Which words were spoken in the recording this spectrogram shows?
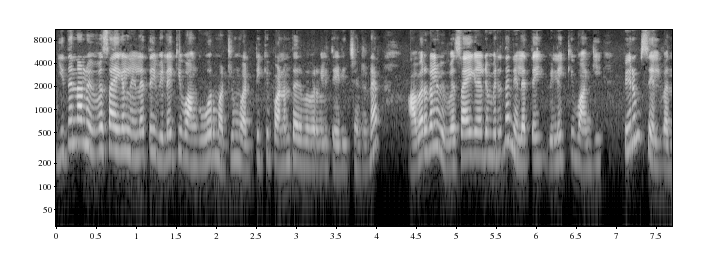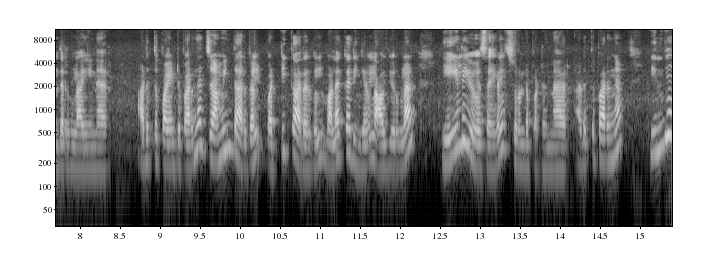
இதனால் விவசாயிகள் நிலத்தை விலைக்கு வாங்குவோர் மற்றும் வட்டிக்கு பணம் தருபவர்களை தேடிச் சென்றனர். அவர்கள் விவசாயிகளிடமிருந்து நிலத்தை விலைக்கு வாங்கி பெரும் செல்வந்தர்களாயினர். அடுத்த பாயிண்ட் பாருங்க. ஜமீன்தார்கள் வட்டிக்காரர்கள் வழக்கறிஞர்கள் ஆகியோர்களால் ஏழை விவசாயிகள் சுரண்டப்பட்டனர். அடுத்து பாருங்க. இந்திய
